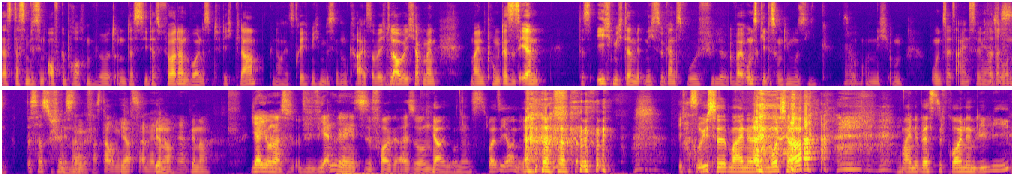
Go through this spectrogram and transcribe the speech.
dass das ein bisschen aufgebrochen wird und dass sie das fördern wollen, ist natürlich klar. Genau, jetzt drehe ich mich ein bisschen im Kreis. Aber ich ja. glaube, ich habe mein, meinen Punkt. Das ist eher, dass ich mich damit nicht so ganz wohl fühle, weil uns geht es um die Musik ja. so, und nicht um uns als Einzelperson. Ja, das, das, hast du schön genau. zusammengefasst, darum geht es am Ende. Genau, ja. genau. Ja, Jonas, wie, wie enden wir denn jetzt diese Folge? Also, ja, Jonas, weiß ich auch nicht. ich grüße meine Mutter. meine beste Freundin Vivi.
